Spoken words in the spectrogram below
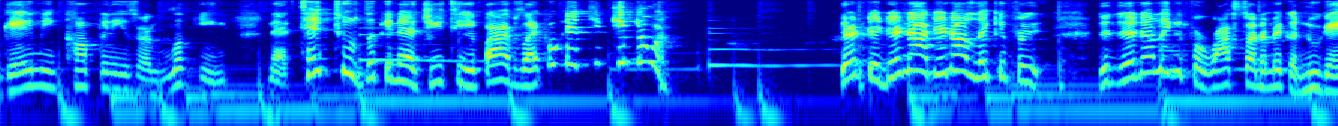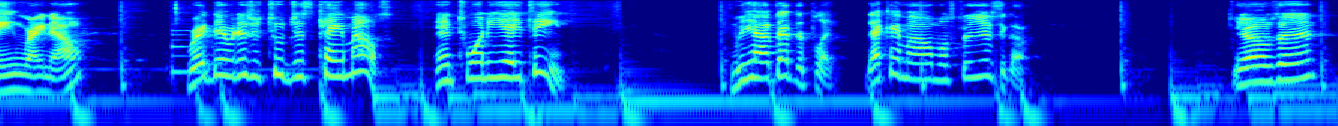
gaming companies are looking at. Take Two's looking at GTA 5 is like, okay, keep, keep going. They're, they're not they're not looking for they're not looking for Rockstar to make a new game right now. Red Dead Redemption 2 just came out in 2018. We have that to play. That came out almost three years ago. You know what I'm saying?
